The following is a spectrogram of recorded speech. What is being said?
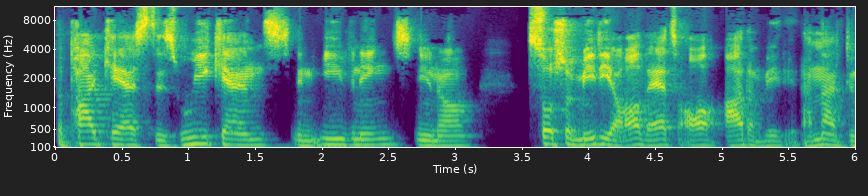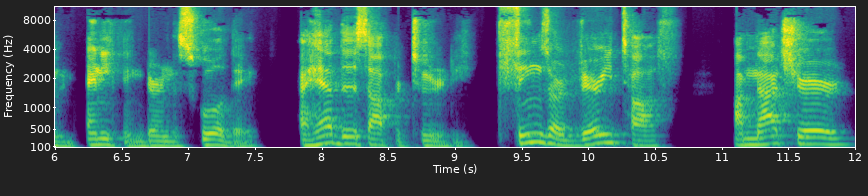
The podcast is weekends and evenings, you know, social media, all that's all automated. I'm not doing anything during the school day. I had this opportunity. Things are very tough. I'm not sure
